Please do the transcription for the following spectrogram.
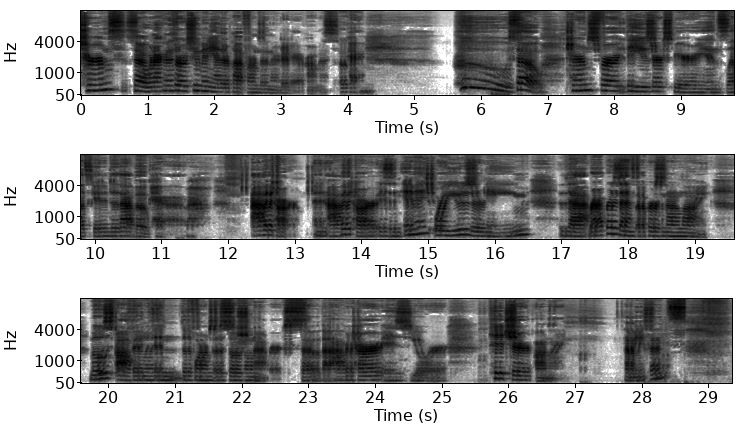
terms, so we're not going to throw too many other platforms in there today, I promise. Okay. Mm-hmm. Whew. So, terms for the user experience. Let's get into that vocab. Avatar. And an avatar is an image or username that represents a person online, most often within the forms of social networks. So, the avatar is your picture online. That makes sense?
